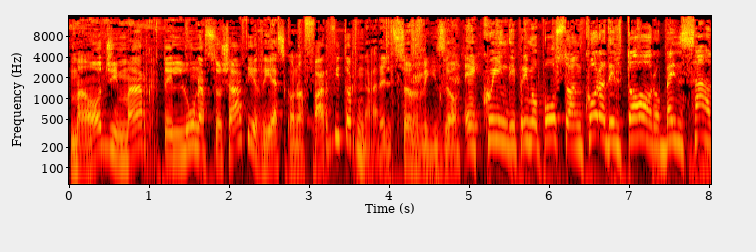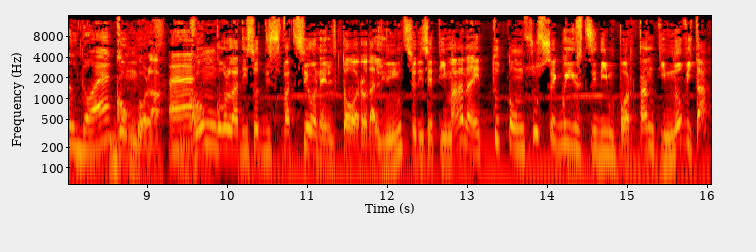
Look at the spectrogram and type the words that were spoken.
ma oggi Marte e Luna associati riescono a farvi tornare il sorriso. E quindi primo posto ancora del toro, ben saldo, eh? Gongola, Eh. gongola di soddisfazione il toro dall'inizio di settimana e tutto un susseguirsi di importanti novità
